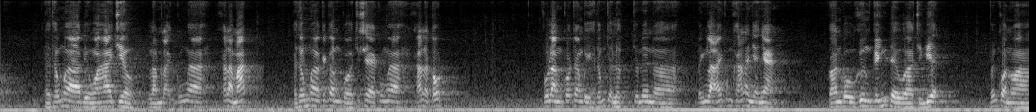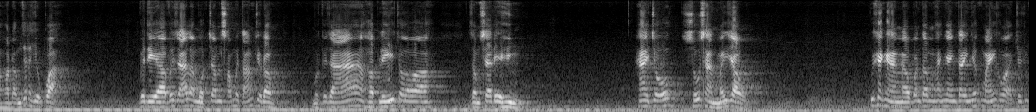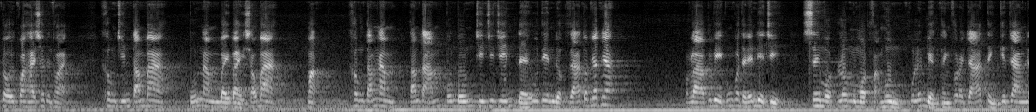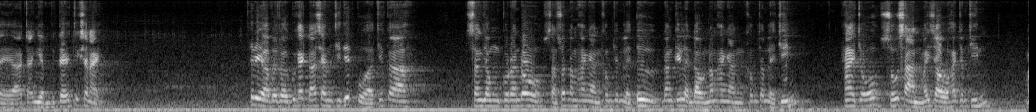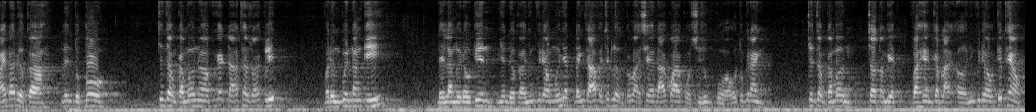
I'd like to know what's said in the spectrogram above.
Hệ thống điều hòa hai chiều làm lạnh cũng khá là mát. Hệ thống cách âm của chiếc xe cũng khá là tốt vô lăng có trang bị hệ thống trợ lực cho nên là đánh lái cũng khá là nhẹ nhàng. Toàn bộ gương kính đều à, chỉnh điện, vẫn còn à, hoạt động rất là hiệu quả. Vậy thì à, với giá là 168 triệu đồng, một cái giá hợp lý cho dòng xe địa hình. Hai chỗ, số sàn máy dầu quý khách hàng nào quan tâm hãy nhanh tay nhấc máy gọi cho chúng tôi qua hai số điện thoại 0983 457763 hoặc 085 88 44 999 để ưu tiên được giá tốt nhất nhé. Hoặc là quý vị cũng có thể đến địa chỉ C1 Lô 11 Phạm Hùng khu lớn biển thành phố Rạch Giá tỉnh Kiên Giang để à, trải nghiệm thực tế chiếc xe này. Thế thì à, vừa rồi quý khách đã xem chi tiết của chiếc à, Sang dòng Corando sản xuất năm 2004 đăng ký lần đầu năm 2009 hai chỗ số sàn máy dầu 2.9 máy đã được uh, lên bô. trân trọng cảm ơn uh, quý khách đã theo dõi clip và đừng quên đăng ký. Để là người đầu tiên nhận được à, những video mới nhất đánh giá về chất lượng các loại xe đã qua của sử dụng của ô tô Kinh Anh. Trân trọng cảm ơn, chào tạm biệt và hẹn gặp lại ở những video tiếp theo.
